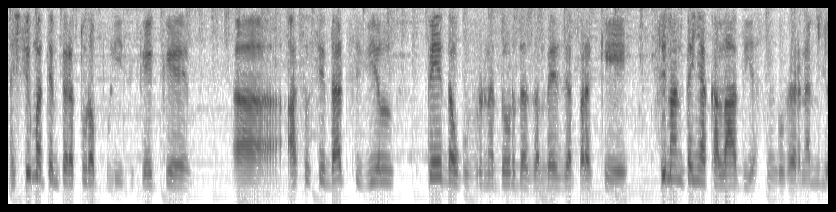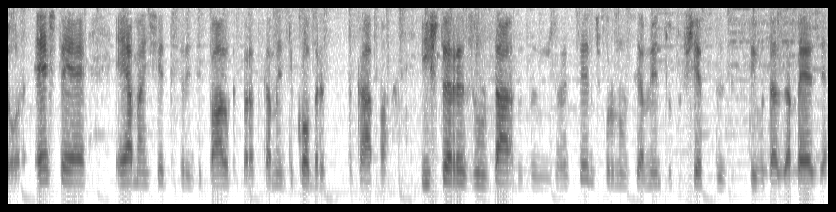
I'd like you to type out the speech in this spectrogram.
mas sim uma temperatura política, é que a sociedade civil pede ao governador da Zambésia para que se mantenha calado e assim governa melhor. Esta é, é a manchete principal que praticamente cobre de capa. Isto é resultado dos recentes pronunciamentos do chefe executivo da Zambésia,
